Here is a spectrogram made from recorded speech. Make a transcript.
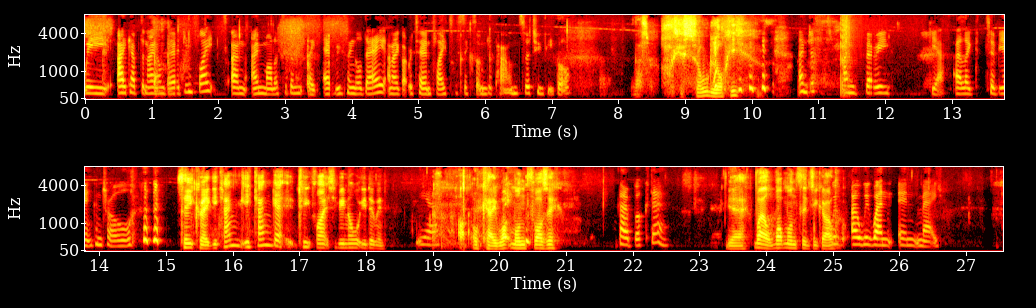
we, I kept an eye on Virgin flights and I monitored them like every single day. And I got return flights for six hundred pounds for two people. That's Oh, you're so lucky. I'm just, I'm very, yeah, I like to be in control. See, Craig, you can you can get cheap flights if you know what you're doing. yeah, okay, what month was it? that I booked it. Yeah. Well, what month did you go? We, oh, we went in May.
